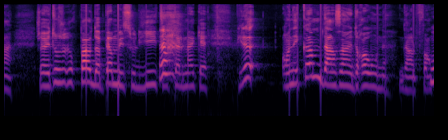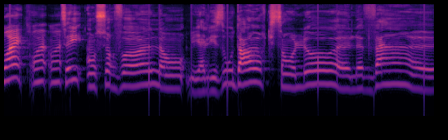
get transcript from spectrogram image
temps... J'avais toujours peur de perdre mes souliers, tellement que... Puis là, on est comme dans un drone, dans le fond. Ouais, ouais, ouais. Tu sais, on survole, on- il y a les odeurs qui sont là, euh, le vent, euh,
